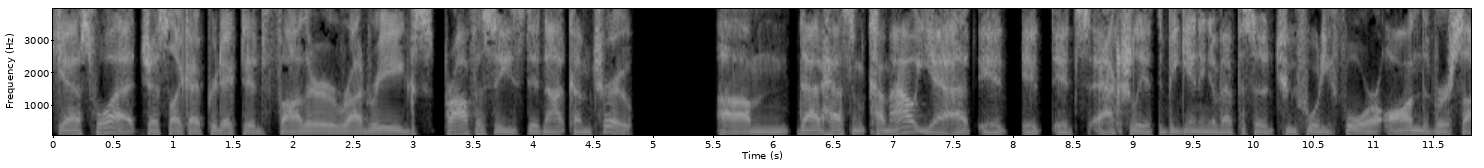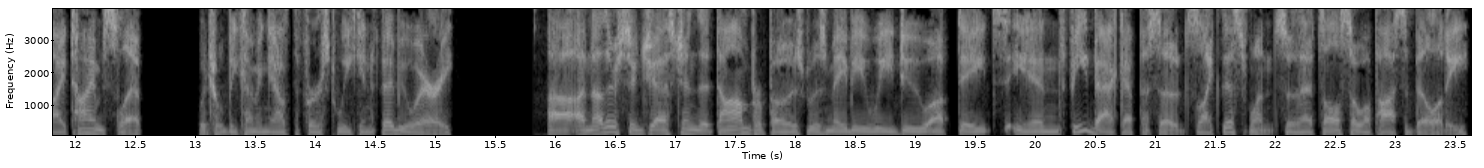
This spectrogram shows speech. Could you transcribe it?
guess what? Just like I predicted, Father Rodrigue's prophecies did not come true. Um, that hasn't come out yet. It, it it's actually at the beginning of episode 244 on the Versailles time slip, which will be coming out the first week in February. Uh, another suggestion that Dom proposed was maybe we do updates in feedback episodes like this one. So that's also a possibility.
